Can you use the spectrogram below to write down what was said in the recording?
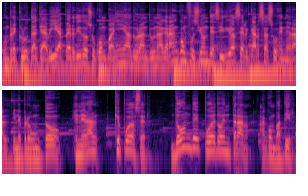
un recluta que había perdido su compañía durante una gran confusión decidió acercarse a su general y le preguntó, General, ¿qué puedo hacer? ¿Dónde puedo entrar a combatir?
